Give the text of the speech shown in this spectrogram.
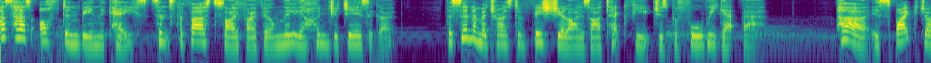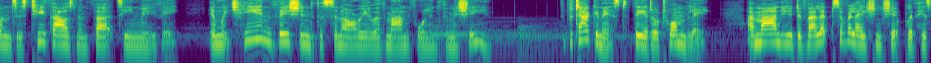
As has often been the case since the first sci fi film nearly 100 years ago, the cinema tries to visualise our tech futures before we get there. Her is Spike Jonze's 2013 movie, in which he envisioned the scenario of man falling for machine. The protagonist, Theodore Twombly, a man who develops a relationship with his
